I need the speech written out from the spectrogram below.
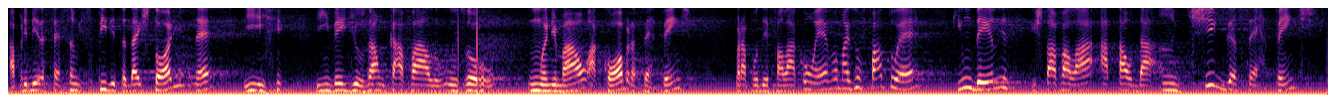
a primeira sessão espírita da história, né? E, e em vez de usar um cavalo, usou um animal, a cobra, a serpente, para poder falar com Eva, mas o fato é que um deles estava lá, a tal da antiga serpente,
